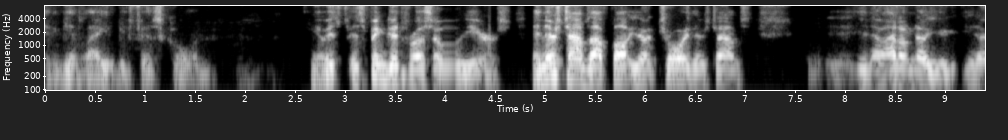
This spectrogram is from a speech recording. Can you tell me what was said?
and again allow you to be physical and. You know, it's it's been good for us over the years. And there's times I fought, you know, Troy. There's times, you know, I don't know. You you know,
